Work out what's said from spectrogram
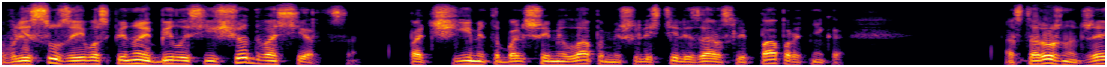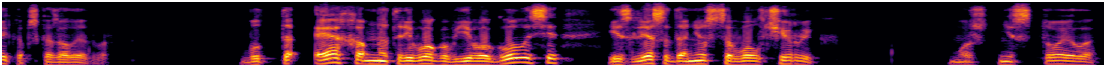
В лесу за его спиной билось еще два сердца. Под чьими-то большими лапами шелестели заросли папоротника. «Осторожно, Джейкоб», — сказал Эдвард. Будто эхом на тревогу в его голосе из леса донесся волчий рык. «Может, не стоило?»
